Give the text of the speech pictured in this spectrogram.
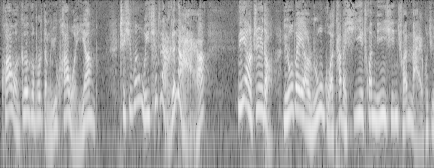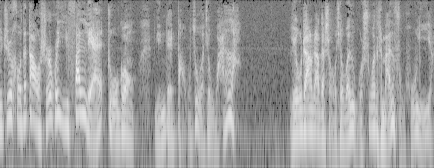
夸我哥哥不是等于夸我一样吗？这些文武一听，这哪儿跟哪儿啊？您要知道，刘备啊，如果他把西川民心全买过去之后，他到时候一翻脸，主公，您这宝座就完了。刘璋让他手下文武说的是满腹狐疑呀，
